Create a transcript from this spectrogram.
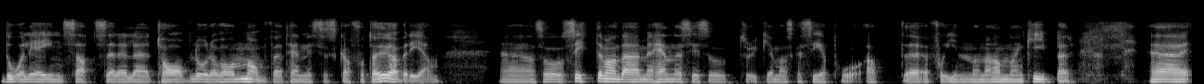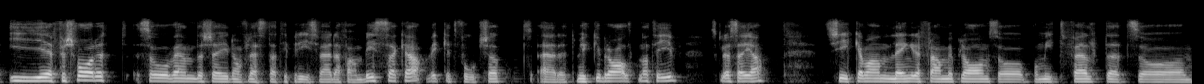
dåliga insatser eller tavlor av honom för att Hennessy ska få ta över igen. Eh, så sitter man där med Hennessy så tycker jag man ska se på att eh, få in någon annan keeper. Eh, I försvaret så vänder sig de flesta till prisvärda van Bissaka, vilket fortsatt är ett mycket bra alternativ skulle jag säga. Kikar man längre fram i plan så på mittfältet så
